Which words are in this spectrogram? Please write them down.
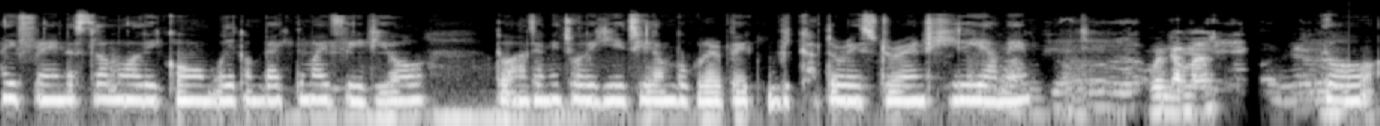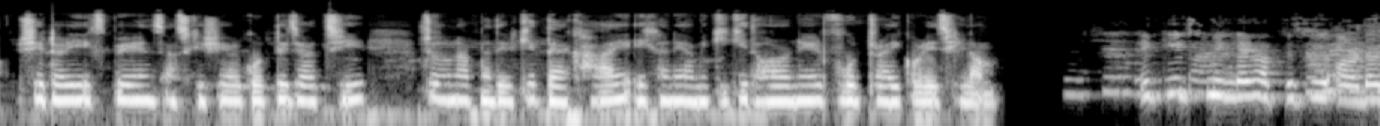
হাই ফ্রেন্ড আসসালামু আলাইকুম welcome back to my video তো আজ আমি চলে গিয়েছিলাম বগুড়ার বে- বিখ্যাত রেস্টুরেন্ট হিলিয়ামে। তো সেটারই এক্সপিরিয়েন্স আজকে শেয়ার করতে যাচ্ছি। চলুন আপনাদেরকে দেখায় এখানে আমি কি কি ধরনের ফুড ট্রাই করেছিলাম। এই কিডস মিলটাই ভাবতেছি অর্ডার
